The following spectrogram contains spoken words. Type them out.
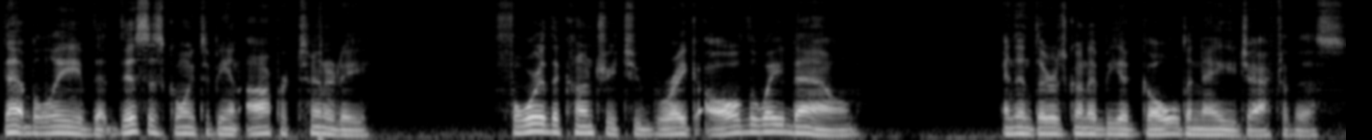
that believe that this is going to be an opportunity for the country to break all the way down, and then there's going to be a golden age after this.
